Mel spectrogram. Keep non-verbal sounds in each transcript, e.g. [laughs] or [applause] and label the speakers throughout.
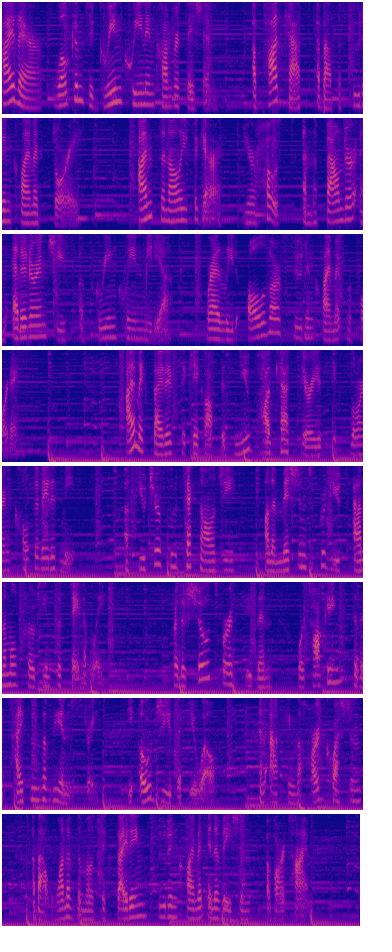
Speaker 1: Hi there. Welcome to Green Queen in Conversation, a podcast about the food and climate story. I'm Sonalie Figueiras, your host and the founder and editor in chief of Green Queen Media, where I lead all of our food and climate reporting. I'm excited to kick off this new podcast series exploring cultivated meat, a future food technology on a mission to produce animal protein sustainably. For the show's first season, we're talking to the titans of the industry, the OGs, if you will, and asking the hard questions about one of the most exciting food and climate innovations of our time.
